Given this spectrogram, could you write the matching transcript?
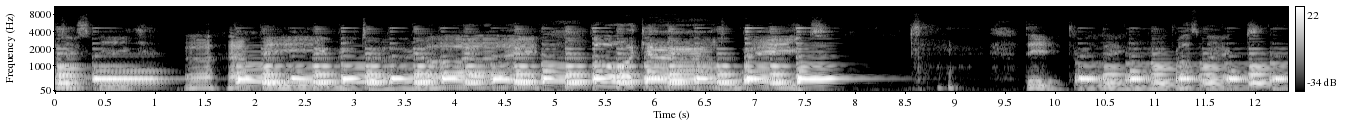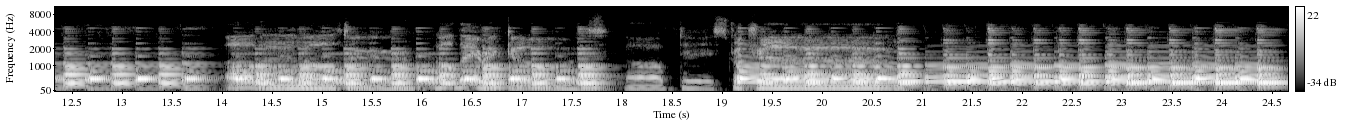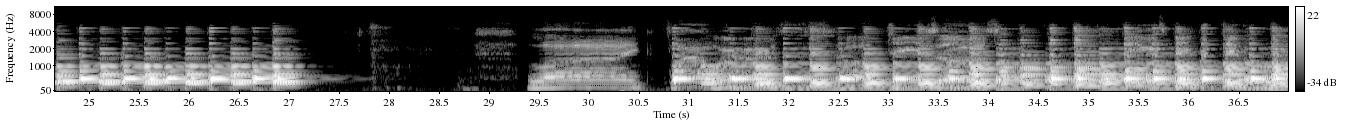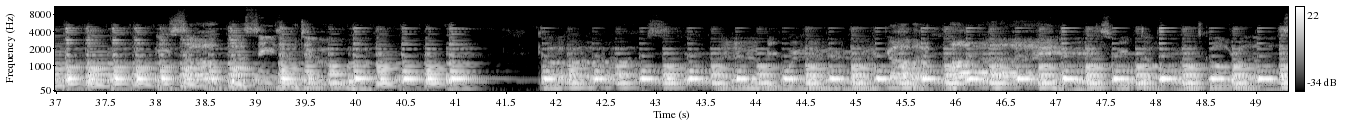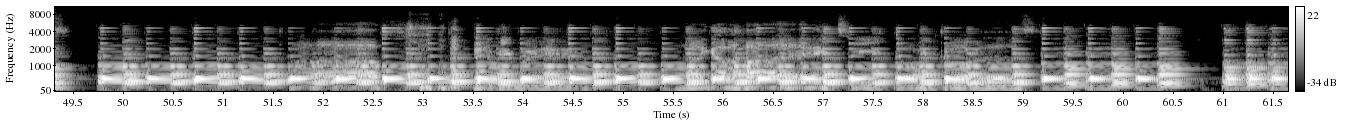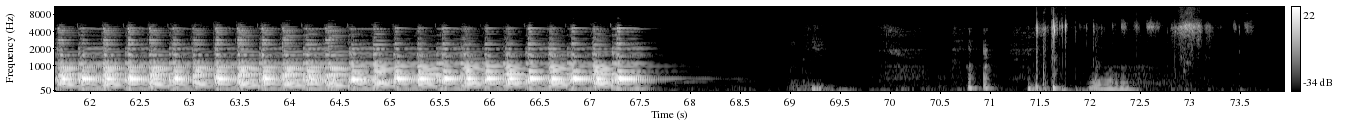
to speak a happy. I, oh, I can't wait. the thrilling prospect of an altar. Oh, there it goes of destruction. Like flowers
